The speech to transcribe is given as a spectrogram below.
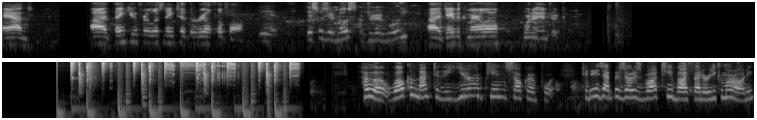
and uh, thank you for listening to the Real Football. Yeah. This was your host, Andrea Moli. Uh, David Camarillo. Warner Hendrick. Hello, welcome back to the European Soccer Report. Today's episode is brought to you by Federico Marotti,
